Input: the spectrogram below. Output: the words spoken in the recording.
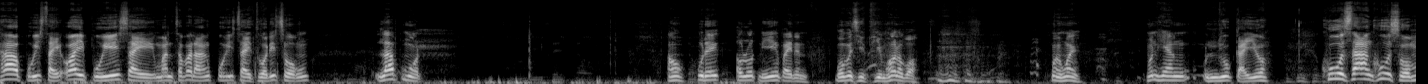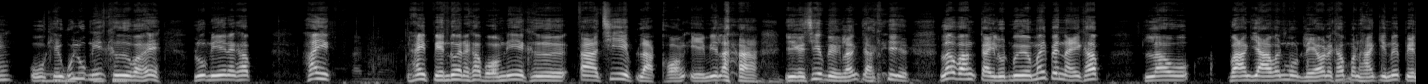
ข้าวปุ๋ยใส่อ้อยปุ๋ยใส่มันสำปะหลังปุ๋ยใส่ถั่วลิสงรับหมด เอาผู้ใดเอารถหนี้ไปนั่นบ่มาสิทีมเขาหรอบ่ห่วยห่วยมันแหงมันอยู่ไกลอยู่คู่สร้างคู่สม โอเคอุ้ยรูปนี้คือว่าเฮ้ยรูปนี้นะครับ ให้ ให้เป็นด้วยนะครับ ผมนี่คืออาชีพหลักของเอมิลาอีกอาชีพหนึ่งหลังจากที่ระวังไก่หลุดมือไม่เป็นไหนครับ เราวางยามันหมดแล้วนะครับ มันหากินไม่เป็น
